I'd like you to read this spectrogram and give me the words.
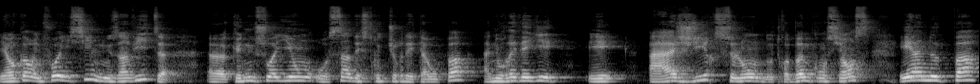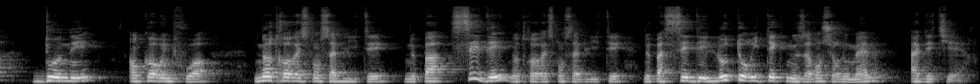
Et encore une fois, ici, il nous invite euh, que nous soyons au sein des structures d'État ou pas, à nous réveiller et à agir selon notre bonne conscience et à ne pas donner, encore une fois, notre responsabilité, ne pas céder notre responsabilité, ne pas céder l'autorité que nous avons sur nous-mêmes à des tiers.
